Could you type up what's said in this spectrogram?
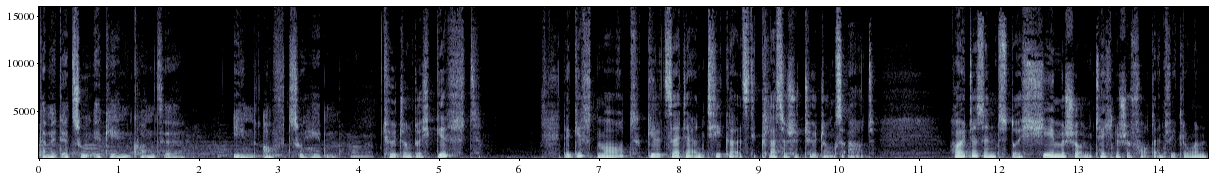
damit er zu ihr gehen konnte, ihn aufzuheben. Tötung durch Gift? Der Giftmord gilt seit der Antike als die klassische Tötungsart. Heute sind durch chemische und technische Fortentwicklungen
